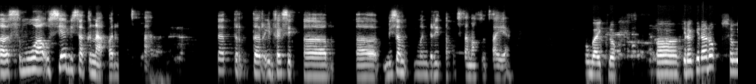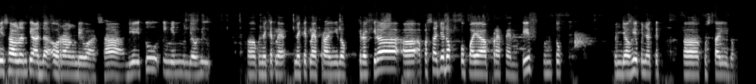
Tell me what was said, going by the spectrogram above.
uh, semua usia bisa kena pada kusta. Ter, terinfeksi uh, uh, bisa menderita kusta maksud saya. Oh, baik dok. Kira-kira uh, dok, semisal nanti ada orang dewasa, dia itu ingin menjauhi uh, penyakit le penyakit lepra ini dok. Kira-kira uh, apa saja dok upaya preventif untuk menjauhi penyakit uh, kusta ini dok?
